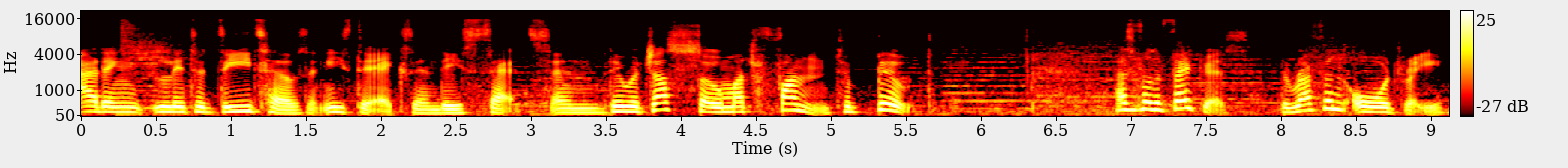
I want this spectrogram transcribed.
adding little details and Easter eggs in these sets, and they were just so much fun to build. As for the figures, the Reverend Awdry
